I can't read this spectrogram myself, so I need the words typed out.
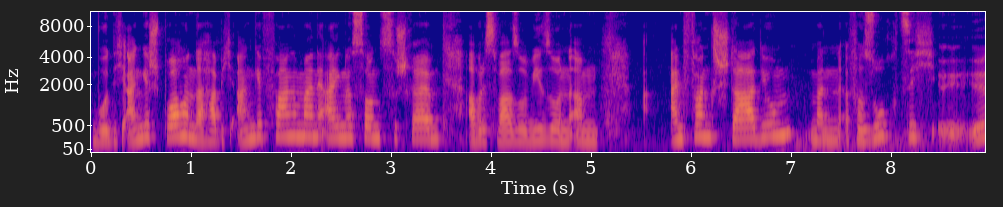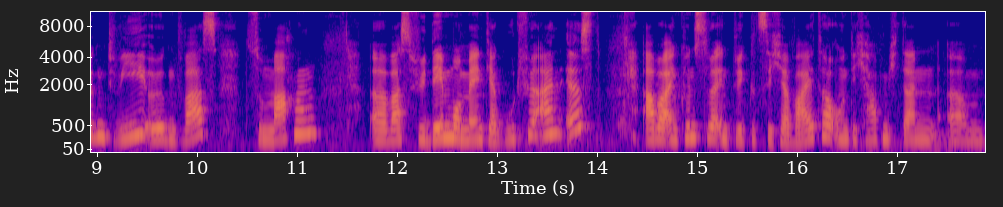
wurde ich angesprochen. Da habe ich angefangen, meine eigenen Songs zu schreiben. Aber das war so wie so ein ähm, Anfangsstadium. Man versucht sich äh, irgendwie irgendwas zu machen, was für den Moment ja gut für einen ist. Aber ein Künstler entwickelt sich ja weiter und ich habe mich dann ähm,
